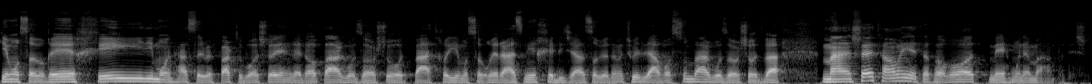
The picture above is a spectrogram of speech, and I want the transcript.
یه مسابقه خیلی منحصر به فرد تو باشگاه انقلاب برگزار شد. بعدها یه مسابقه رزمی خیلی جذاب یادم توی لواسون برگزار شد و منشأ تمام این اتفاقات مهمون من بودش.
